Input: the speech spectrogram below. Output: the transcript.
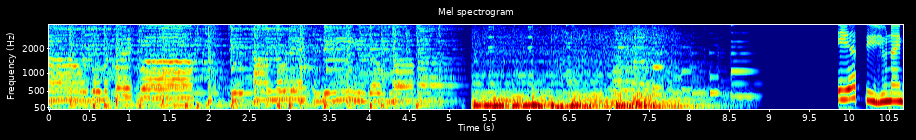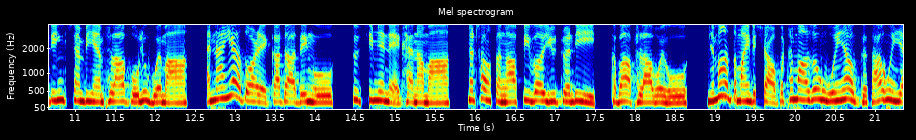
အောင်စမခွဲခွာဒီအလုံးနဲ့အနည်းဆုံးမှာပါ AFC U19 Champion ဖလားဗိုလ်လုပွဲမှာအနိုင်ရသွားတဲ့ကာတာအသင်းကိုစုချီးမြှင့်တဲ့အခမ်းအနားမှာ2015 FIFA U20 ကမ္ဘာဖလားပွဲကို မြန်မာသမိုင်းတစ်လျှောက်ပထမဆုံးဝင်ရောက်ကစားခွင့်ရ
